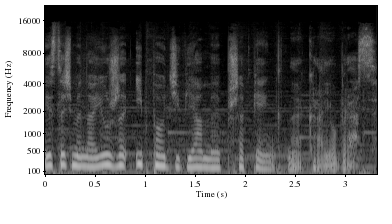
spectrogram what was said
jesteśmy na Jurze i podziwiamy przepiękne krajobrazy.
